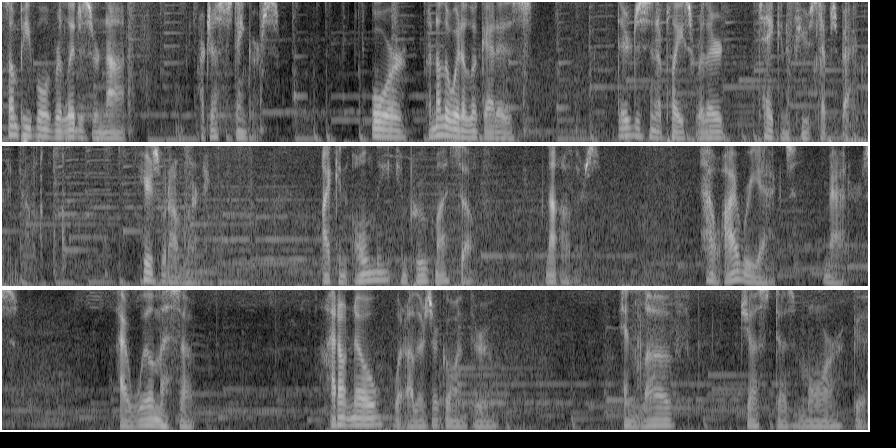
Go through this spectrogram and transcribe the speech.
Some people, religious or not, are just stinkers. Or another way to look at it is they're just in a place where they're taking a few steps back right now. Here's what I'm learning I can only improve myself, not others. How I react matters. I will mess up. I don't know what others are going through. And love just does more good.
